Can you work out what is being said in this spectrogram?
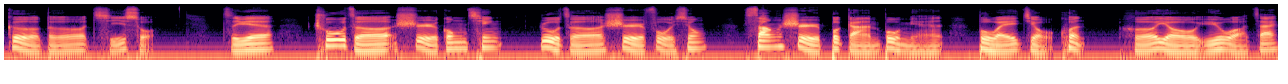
各得其所。子曰：“出则事公亲，入则事父兄。丧事不敢不免，不为久困，何有于我哉？”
